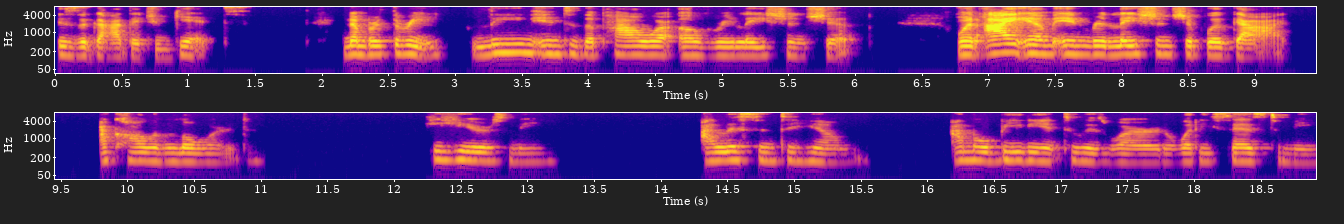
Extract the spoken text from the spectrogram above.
is the God that you get. Number three, lean into the power of relationship. When I am in relationship with God, I call him Lord. He hears me. I listen to him. I'm obedient to his word or what he says to me.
